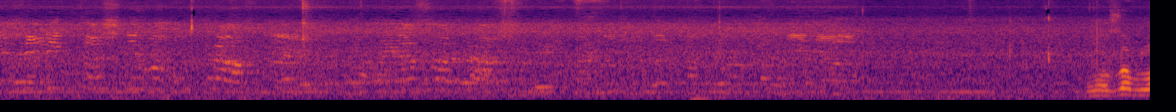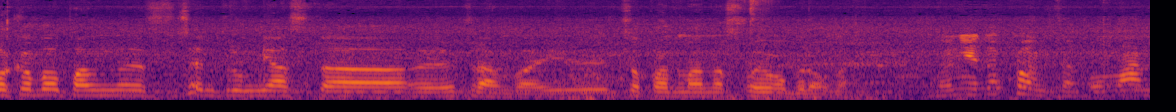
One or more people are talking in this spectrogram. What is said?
Jeżeli ktoś nie ma uprawnień, to ja zapraszam. uprawnienia. No zablokował pan w centrum miasta e, tramwaj. Co pan ma na swoją obronę? No nie do końca, bo mam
